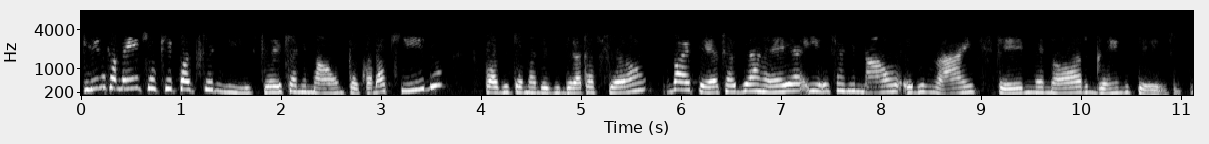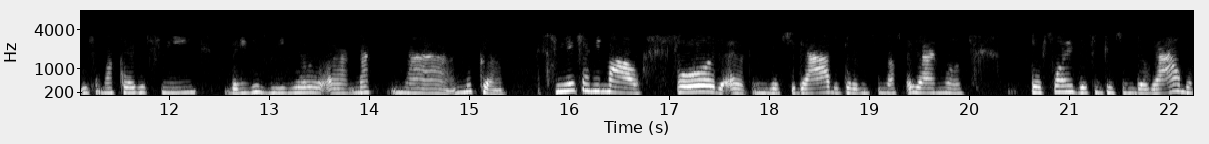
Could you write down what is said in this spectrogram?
Clinicamente, o que pode ser visto? Esse animal um pouco abatido, pode ter uma desidratação, vai ter essa diarreia e esse animal ele vai ter menor ganho de peso. Isso é uma coisa, sim, bem visível uh, na, na, no campo. Se esse animal for uh, investigado, por exemplo, se nós pegarmos porções desse intestino delgado,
